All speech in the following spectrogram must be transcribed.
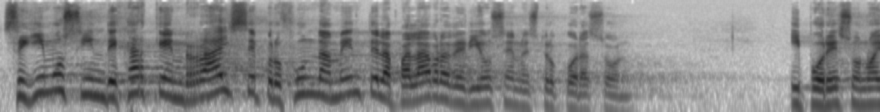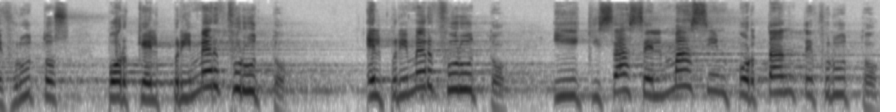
Seguimos sin dejar que enraice profundamente la palabra de Dios en nuestro corazón. Y por eso no hay frutos, porque el primer fruto el primer fruto y quizás el más importante fruto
